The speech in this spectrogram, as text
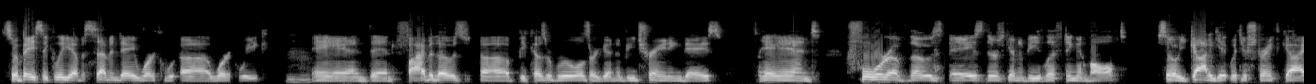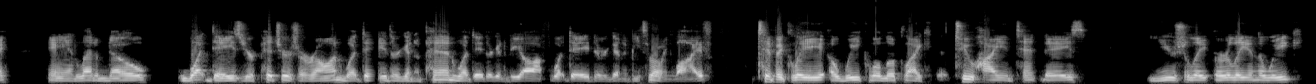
so basically you have a seven day work, uh, work week. Mm-hmm. And then five of those, uh, because of rules are going to be training days. And four of those days, there's going to be lifting involved. So you got to get with your strength guy and let him know what days your pitchers are on, what day they're going to pin, what day they're going to be off, what day they're going to be throwing live. Typically, a week will look like two high intent days, usually early in the week,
